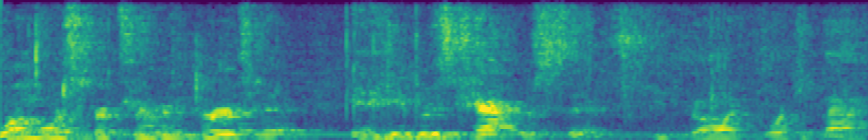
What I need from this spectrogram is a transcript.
One more scripture of encouragement in Hebrews chapter 6. Keep going toward the back.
